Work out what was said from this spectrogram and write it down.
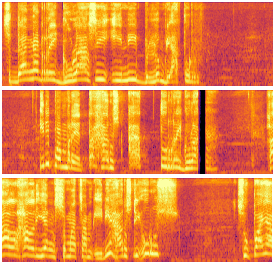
Sedangkan regulasi ini belum diatur. Ini pemerintah harus atur regulasi. Hal-hal yang semacam ini harus diurus. Supaya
